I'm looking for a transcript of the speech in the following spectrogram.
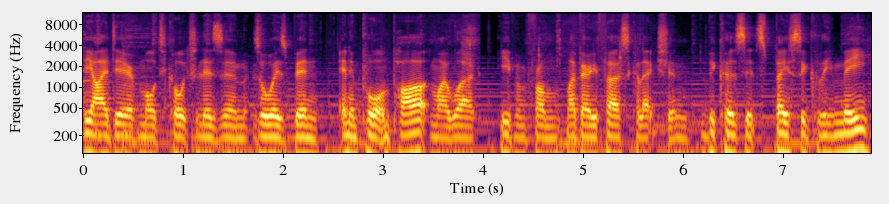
The idea of multiculturalism has always been an important part of my work, even from my very first collection, because it's basically me,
